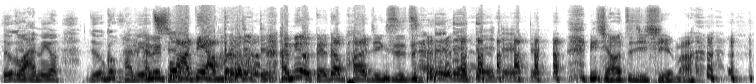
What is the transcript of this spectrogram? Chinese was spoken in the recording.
如果还没有，如果还没有 还没挂掉，对对对，还没有得到帕金斯症，对对对对对，你想要自己写吗？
